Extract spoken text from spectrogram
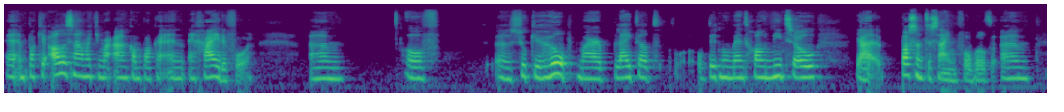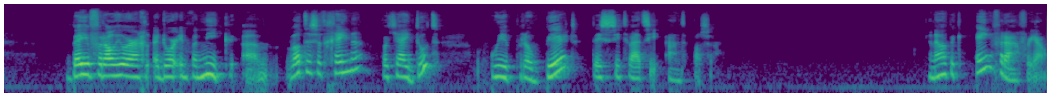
En pak je alles aan wat je maar aan kan pakken en, en ga je ervoor? Ehm, of uh, zoek je hulp, maar blijkt dat op dit moment gewoon niet zo ja, passend te zijn, bijvoorbeeld. Um, ben je vooral heel erg erdoor in paniek? Um, wat is hetgene wat jij doet, hoe je probeert deze situatie aan te passen? En nu heb ik één vraag voor jou.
